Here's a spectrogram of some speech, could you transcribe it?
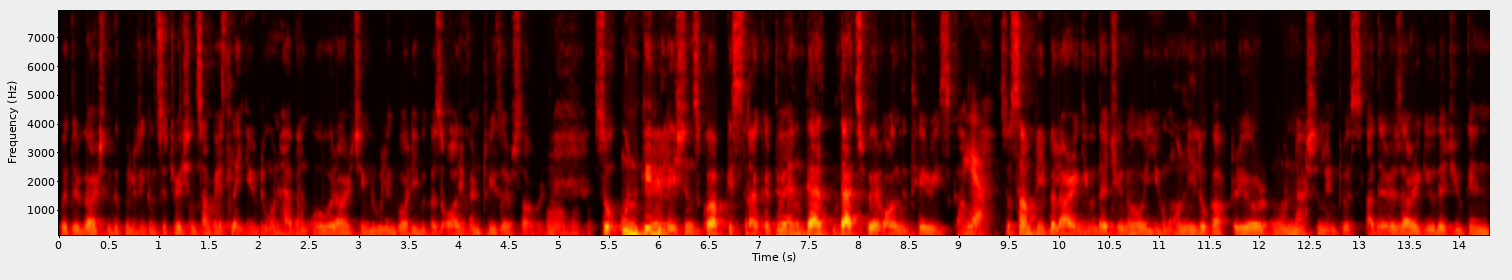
with regards to the political situation. Somewhere it's like you don't have an overarching ruling body because all countries are sovereign. Mhm. So unke relations ko aap kis tarah karte ho? And that that's where all the theories come. Yeah. So some people argue that you know you only look after your own national interests. Others argue that you can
